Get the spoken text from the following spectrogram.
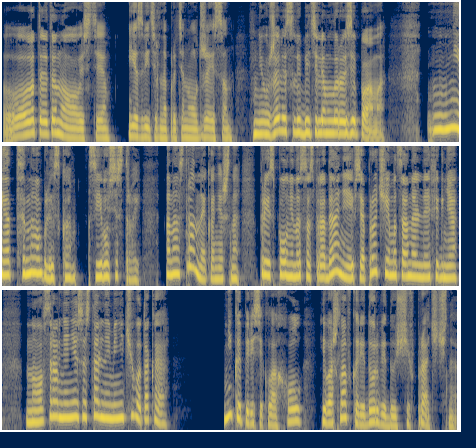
«Вот это новости», — язвительно протянул Джейсон. «Неужели с любителем лоразепама?» «Нет, но близко. С его сестрой. Она странная, конечно, преисполнена сострадания и вся прочая эмоциональная фигня, но в сравнении с остальными ничего такая». Ника пересекла холл и вошла в коридор, ведущий в прачечную.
